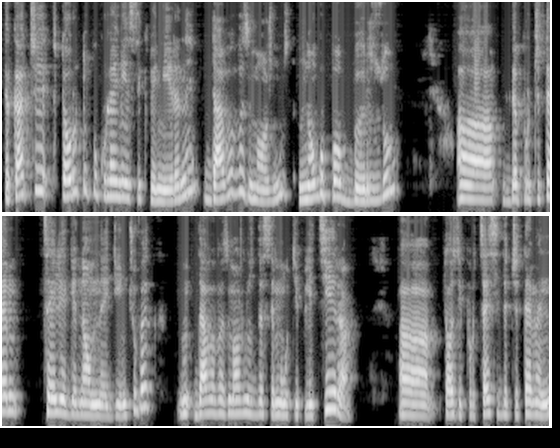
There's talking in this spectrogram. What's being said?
Така че второто поколение секвениране дава възможност много по-бързо а, да прочетем целият геном на един човек, дава възможност да се мултиплицира а, този процес и да четеме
